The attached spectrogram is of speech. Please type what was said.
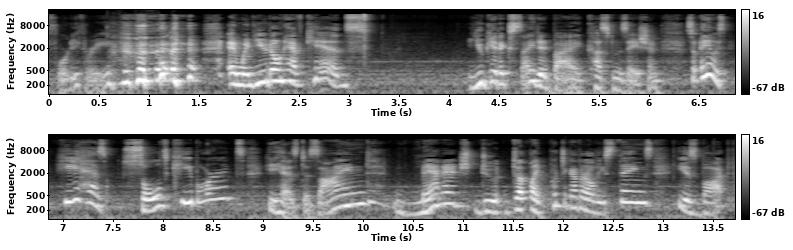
43. and when you don't have kids, you get excited by customization. So, anyways, he has sold keyboards. He has designed, managed, do, do like put together all these things. He has bought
